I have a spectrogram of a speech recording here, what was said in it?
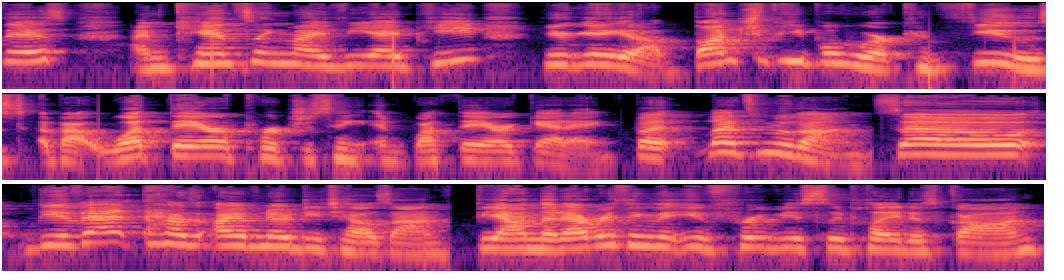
this. I'm canceling my VIP. You're going to get a bunch of people who are confused about what they are purchasing and what they are getting. But let's move on. So the event has, I have no details on beyond that. Everything that you've previously played is gone.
